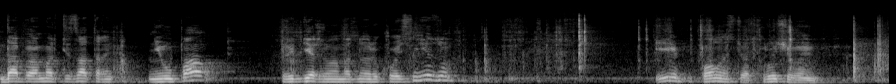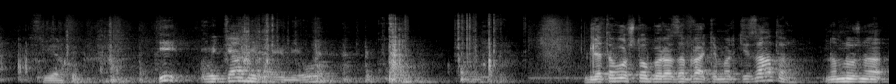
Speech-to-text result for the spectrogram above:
Дабы амортизатор не упал, придерживаем одной рукой снизу и полностью откручиваем сверху. И вытягиваем его. Для того, чтобы разобрать амортизатор, нам нужно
